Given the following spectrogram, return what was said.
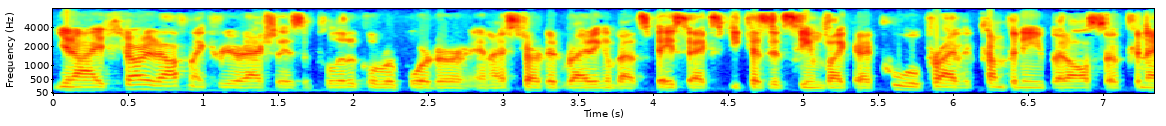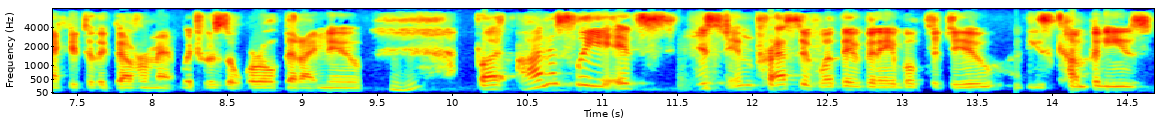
You know, I started off my career actually as a political reporter, and I started writing about SpaceX because it seemed like a cool private company, but also connected to the government, which was the world that I knew. Mm-hmm. But honestly, it's just impressive what they've been able to do. These companies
